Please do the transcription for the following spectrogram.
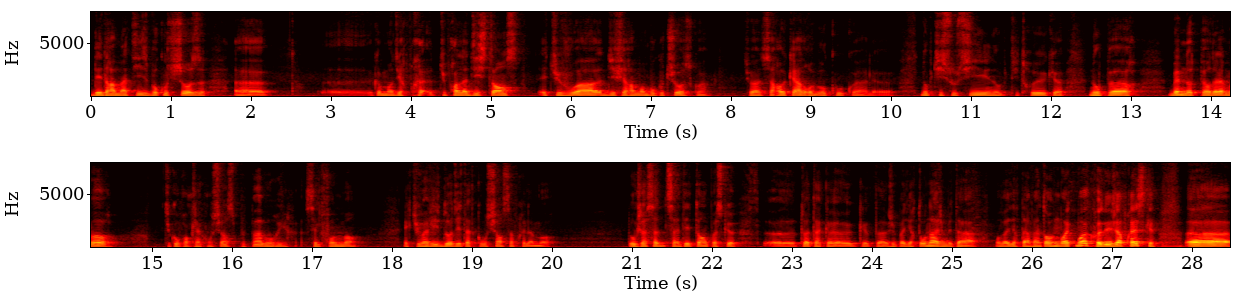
dédramatisent, beaucoup de choses, euh, euh, comment dire, tu prends de la distance et tu vois différemment beaucoup de choses, quoi. Tu vois, ça recadre beaucoup, quoi. nos petits soucis, nos petits trucs, nos peurs, même notre peur de la mort. Tu comprends que la conscience ne peut pas mourir, c'est le fondement. Et que tu vas vivre d'autres états de conscience après la mort. Donc déjà, ça, ça détend parce que euh, toi, as, que, je ne vais pas dire ton âge, mais as, on va dire tu as 20 ans de moins que moi, quoi, déjà presque. Euh,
